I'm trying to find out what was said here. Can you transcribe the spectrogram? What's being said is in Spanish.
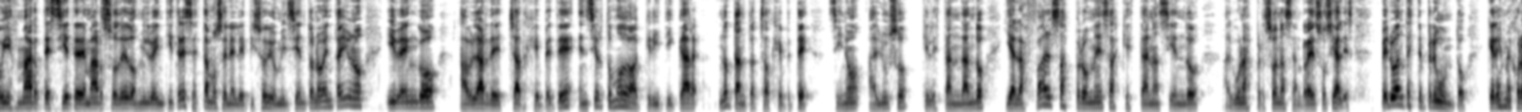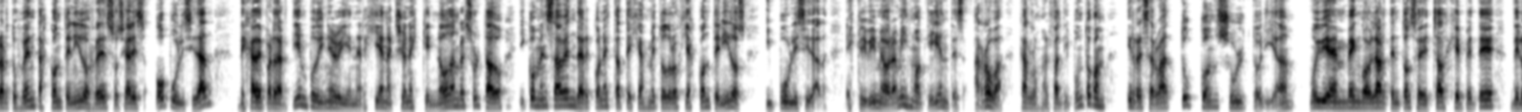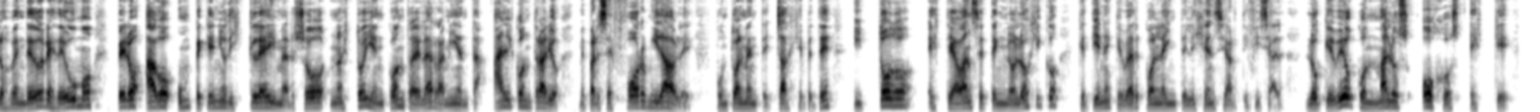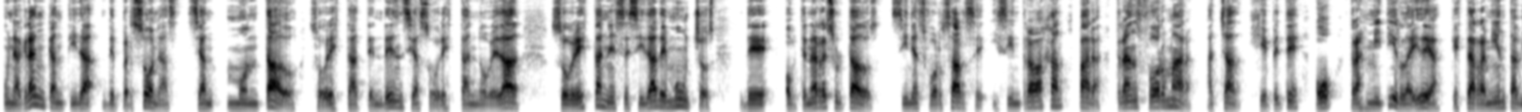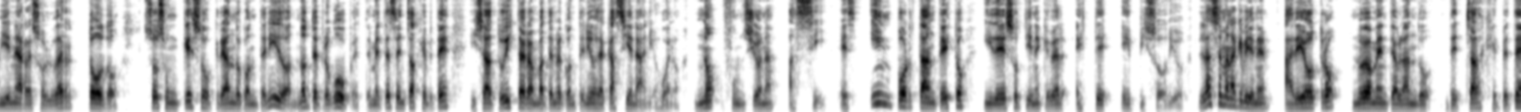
Hoy es martes 7 de marzo de 2023, estamos en el episodio 1191 y vengo a hablar de ChatGPT, en cierto modo a criticar no tanto a ChatGPT, sino al uso que le están dando y a las falsas promesas que están haciendo algunas personas en redes sociales. Pero antes te pregunto, ¿querés mejorar tus ventas, contenidos, redes sociales o publicidad? Deja de perder tiempo, dinero y energía en acciones que no dan resultado y comienza a vender con estrategias, metodologías, contenidos y publicidad. Escribime ahora mismo a clientes carlosmalfati.com y reserva tu consultoría. Muy bien, vengo a hablarte entonces de ChatGPT, de los vendedores de humo, pero hago un pequeño disclaimer. Yo no estoy en contra de la herramienta, al contrario, me parece formidable puntualmente ChatGPT y todo este avance tecnológico que tiene que ver con la inteligencia artificial. Lo que veo con malos ojos es que una gran cantidad de personas se han montado sobre esta tendencia, sobre esta novedad, sobre esta necesidad de muchos de obtener resultados sin esforzarse y sin trabajar para transformar a ChatGPT o transmitir la idea que esta herramienta viene a resolver todo. Sos un queso creando contenido, no te preocupes, te metes en ChatGPT y ya tu Instagram va a tener contenidos de acá 100 años. Bueno, no funciona así. Es importante esto y de eso tiene que ver este episodio. La semana que viene haré otro, nuevamente hablando de ChatGPT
